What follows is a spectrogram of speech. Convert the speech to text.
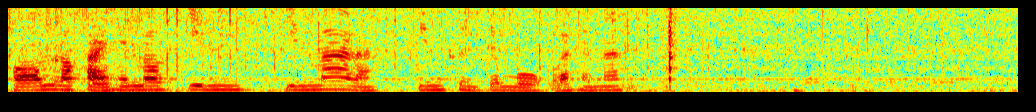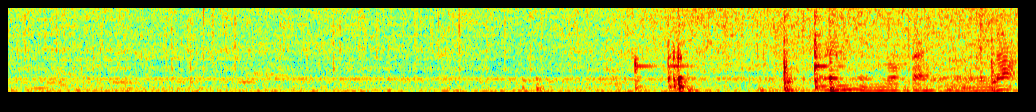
พร้อมเราขายให้เรากินกินมากนะกินขึ้นจมูกแล้วเห็นไหมนั่นเห็นเราขายเห็นไหมละ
